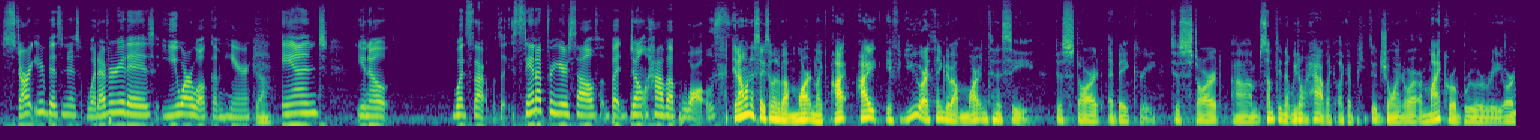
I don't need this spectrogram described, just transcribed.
start your business, whatever it is. You are welcome here. Yeah. And you know, what's that? Stand up for yourself, but don't have up walls. And I want to say something about Martin. Like I, I, if you are thinking about Martin, Tennessee, to start a bakery, to start um, something that we don't have, like like a pizza joint or a microbrewery or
